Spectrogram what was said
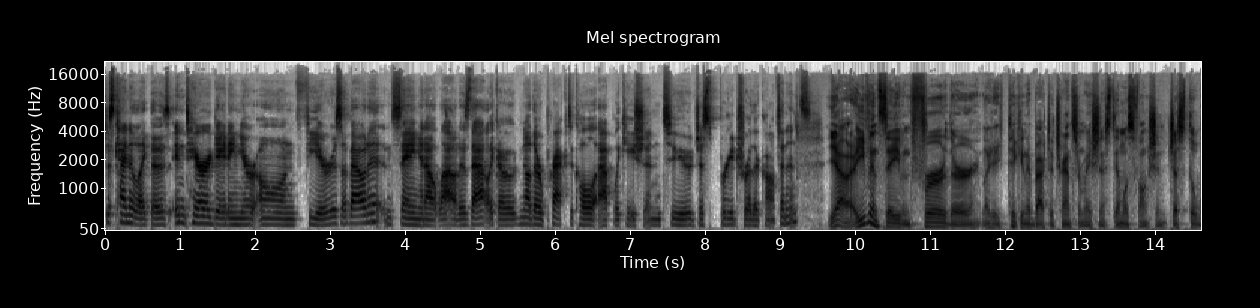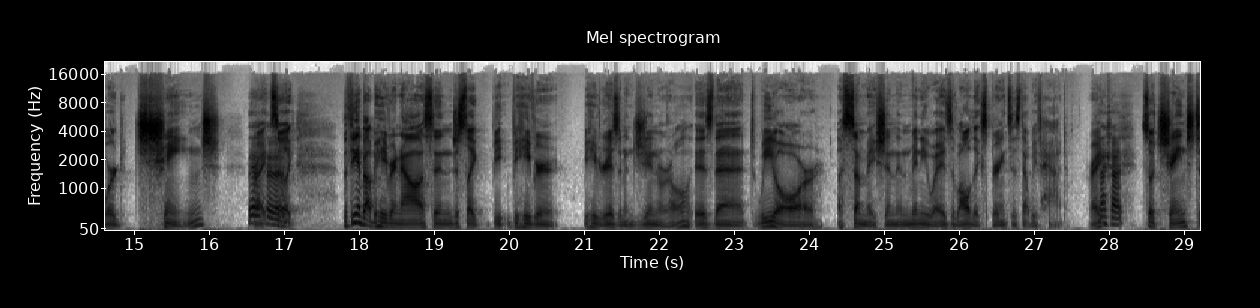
Just kind of like those interrogating your own fears about it and saying it out loud. Is that like another practical application to just breed further confidence? yeah even say even further like taking it back to transformation and stimulus function just the word change right? So like the thing about behavior analysis and just like be- behavior behaviorism in general is that we are a summation in many ways of all the experiences that we've had right? So change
